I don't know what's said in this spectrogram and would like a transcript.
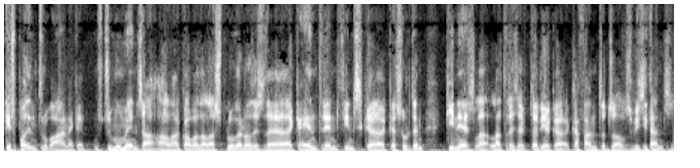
què es poden trobar en aquests moments a, a la cova de l'Espluga, no? des de que entren fins que, que surten? Quina és la, la trajectòria que, que fan tots els visitants?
